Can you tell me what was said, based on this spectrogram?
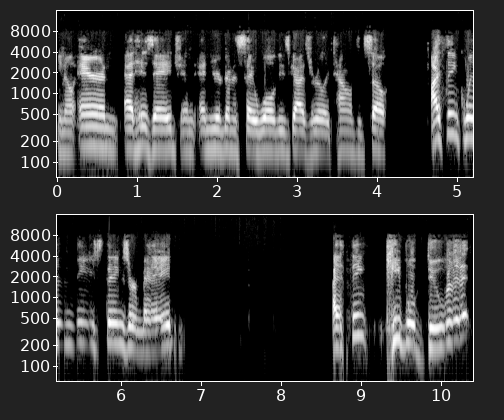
you know Aaron at his age, and and you're gonna say, whoa, these guys are really talented. So I think when these things are made, I think people do it,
